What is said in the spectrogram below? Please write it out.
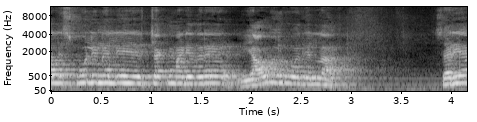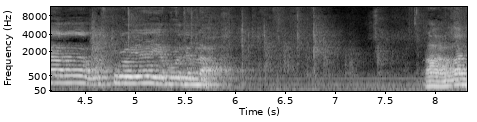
ಅಲ್ಲಿ ಸ್ಕೂಲಿನಲ್ಲಿ ಚೆಕ್ ಮಾಡಿದರೆ ಯಾವೂ ಇರುವುದಿಲ್ಲ. ಸರಿಯಾದ ವಸ್ತುಗಳು ಇರುವುದಿಲ್ಲ. ಆ ಅನುದಾನ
